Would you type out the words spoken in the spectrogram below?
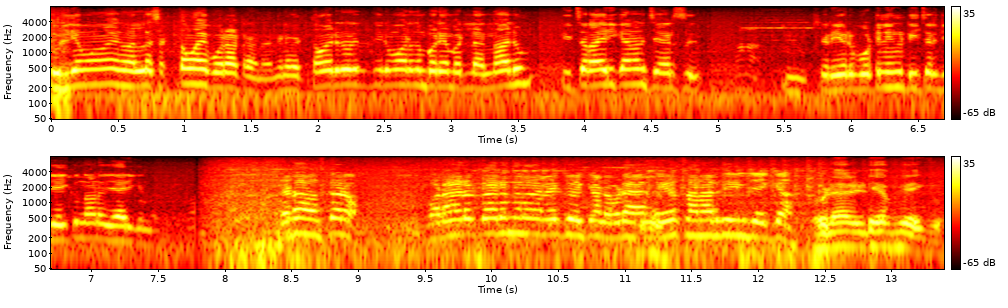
തുല്യമായ നല്ല ശക്തമായ പോരാട്ടമാണ്. അങ്ങനെ വ്യക്തമായിട്ടൊരു തീരുമാനമൊന്നും പറയാൻ പറ്റില്ല. എന്നാലും ടീച്ചർ ആയിരിക്കാനാണ് ചാൻസ് ചെറിയൊരു വോട്ടിനെങ്കിൽ ടീച്ചർ ജയിക്കുന്നതാണ് വിചാരിക്കുന്നത്. ചേട്ടാ നമസ്കാരം. വടകരക്കാരെന്നുള്ള നിലയിൽ ചോദിക്കാണ് ഇവിടെ ഏത് സ്ഥാനാർത്ഥിയും ജയിക്കാം ഇവിടെ എൽ ഡി എഫ് ജയിക്കും.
